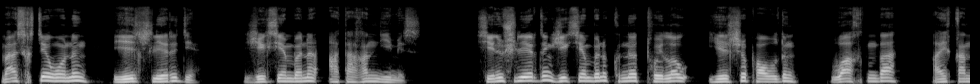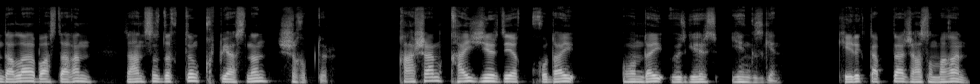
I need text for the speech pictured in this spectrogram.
Мәсіхте оның елшілері де жексенбіні атаған емес. Сенушілердің жексенбіні күні тойлау елші паулдың уақытында айқандала бастаған заңсыздықтың құпиясынан шығып тұр. Қашан қай жерде құдай ондай өзгеріс енгізген? Киелі кітапта жазылмаған.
